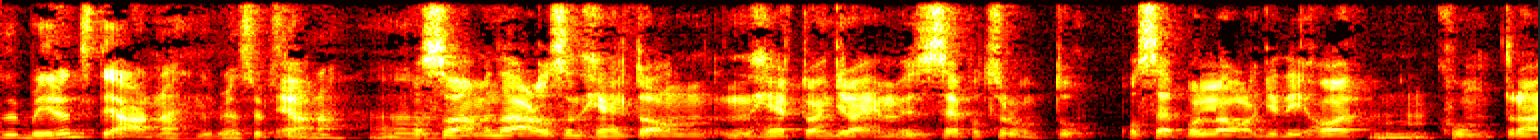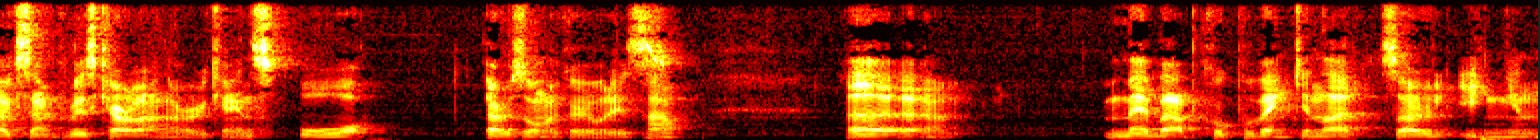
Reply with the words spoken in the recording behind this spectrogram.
du blir en stjerne. Du blir en superstjerne. Ja. Også, men det er også en helt, annen, en helt annen greie hvis du ser på Toronto og ser på laget de har, kontra eksempelvis Carolina Hurricanes og Arizona Coyotes. Ja. Uh, med Babcock på benken der, så er det vel ingen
